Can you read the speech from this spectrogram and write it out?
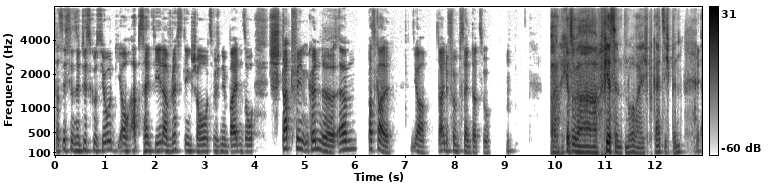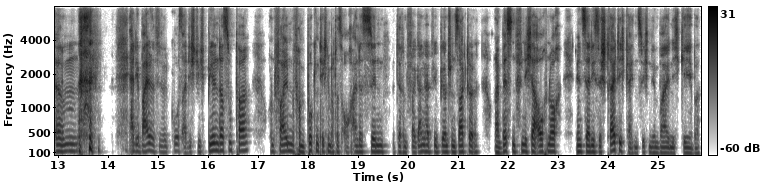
das ist jetzt 'ne Diskussion, die auch abseits jeder Wrestling-Show zwischen den beiden so stattfinden könnte. Ähm, Pascal, ja, deine 5 Cent dazu. Äh, ich gebe sogar 4 Cent nur, weil ich geizig bin. Ähm, ja, die beiden sind großartig, die spielen das super und vor allem vom Booking-technisch macht das auch alles Sinn mit deren Vergangenheit, wie Björn schon sagte. Und am besten finde ich ja auch noch, wenn's ja diese Streitigkeiten zwischen den beiden nicht gäbe,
